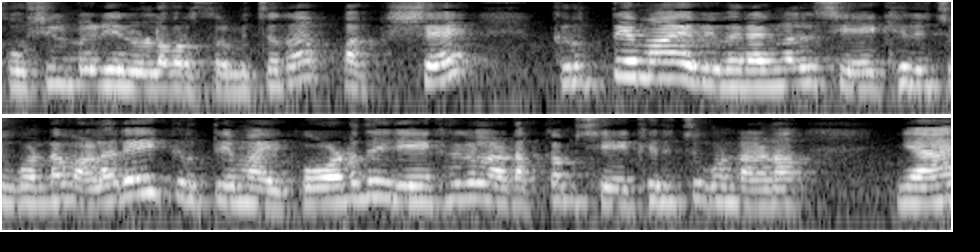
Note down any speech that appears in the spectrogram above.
സോഷ്യൽ മീഡിയയിലുള്ളവർ ശ്രമിച്ചത്. പക്ഷേ കൃത്യമായ വിവരങ്ങൾ ശേഖരിച്ചുകൊണ്ട് വളരെ കൃത്യമായി കോടതി രേഖകൾ അടക്കം ശേഖരിച്ചുകൊണ്ടാണ് ഞാൻ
